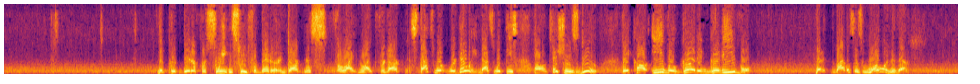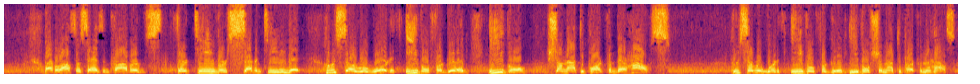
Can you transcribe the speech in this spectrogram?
That put bitter for sweet and sweet for bitter, and darkness for light and light for darkness. That's what we're doing. That's what these politicians do. They call evil good and good evil. But the Bible says, Woe unto them. The Bible also says in Proverbs 13 verse 17 that whoso rewardeth evil for good, evil shall not depart from their house. Whoso rewardeth evil for good, evil shall not depart from their house.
